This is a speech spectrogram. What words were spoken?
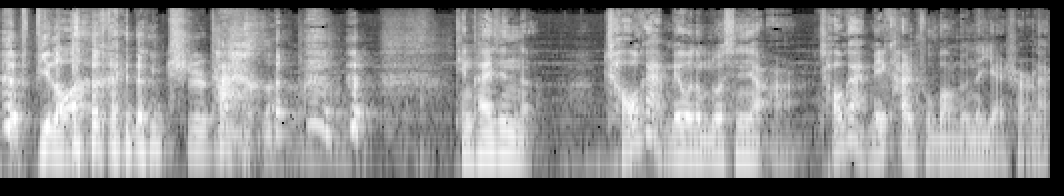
比老安还能吃，太狠了，挺开心的。晁盖没有那么多心眼儿，晁盖没看出王伦的眼神来，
